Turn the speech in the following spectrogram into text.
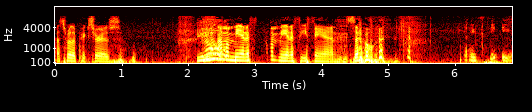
That's where the picture is. You know, I'm a Manaphy, I'm a Manaphy fan, so I see.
